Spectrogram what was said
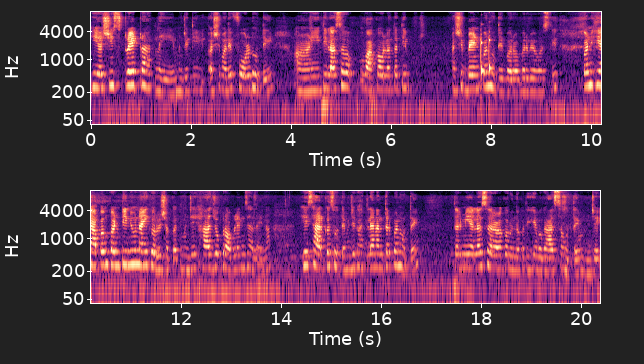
ही अशी स्ट्रेट राहत नाही आहे म्हणजे ती अशी मध्ये फोल्ड होते. आणि तिला असं वाकवलं तर ती अशी बेंड पण होते बरोबर व्यवस्थित. पण हे आपण कंटिन्यू नाही करू शकत. म्हणजे हा जो प्रॉब्लेम झालाय ना हे सारखंच होते म्हणजे घातल्यानंतर पण होते तर मी याला सरळ करून दाखवते. हे बघा असं होते म्हणजे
